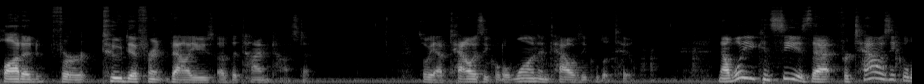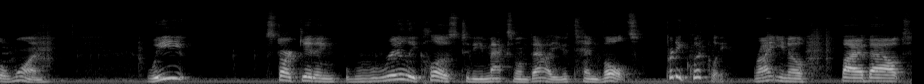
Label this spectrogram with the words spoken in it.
plotted for two different values of the time constant. So we have tau is equal to 1 and tau is equal to 2. Now what you can see is that for tau is equal to 1, we start getting really close to the maximum value, 10 volts, pretty quickly, right? You know, by about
